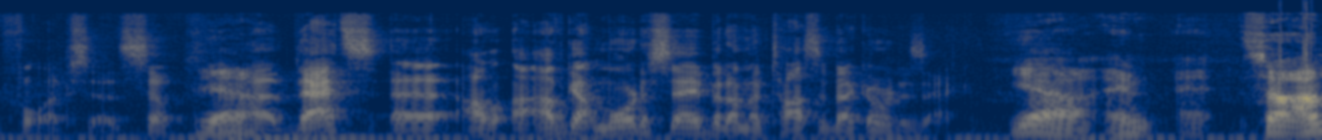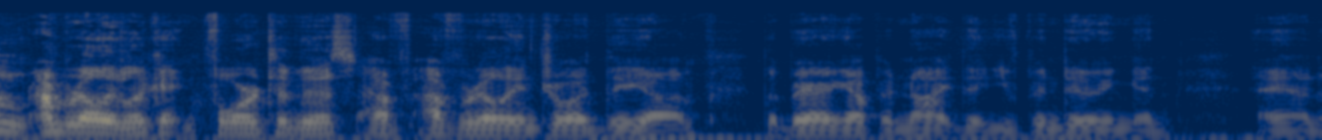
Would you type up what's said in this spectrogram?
full episodes. So yeah, uh, that's uh, i have got more to say, but I'm gonna toss it back over to Zach. Yeah, and uh, so I'm I'm really looking forward to this. I've I've really enjoyed the um, the bearing up at night that you've been doing, and and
